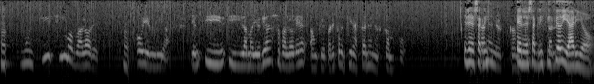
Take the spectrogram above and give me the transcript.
mm. muchísimos valores mm. hoy en día. Y, y, la mayoría de esos valores, aunque parezca mentira, están en el campo. En el, en el, sacrificio diario.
